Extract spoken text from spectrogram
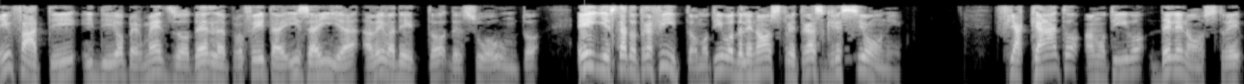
Infatti, il Dio, per mezzo del profeta Isaia, aveva detto del suo unto, Egli è stato trafitto a motivo delle nostre trasgressioni, fiaccato a motivo delle nostre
